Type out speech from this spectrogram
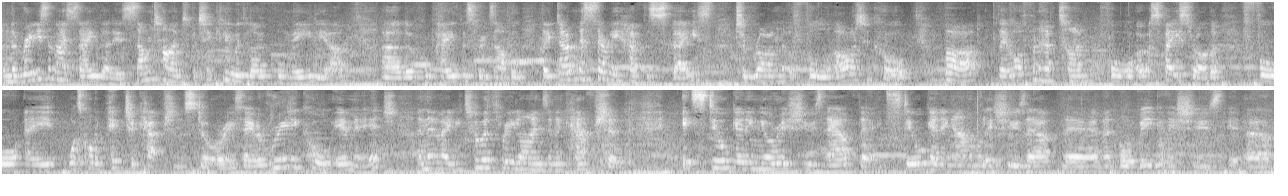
And the reason I say that is sometimes, particularly with local media, uh, local papers, for example, they don't necessarily have the space to run a full article, but they'll often have time for a space rather for a what's called a picture caption story. So a really cool image, and then maybe two or three lines in a caption it's still getting your issues out there. It's still getting animal issues out there and or vegan issues um,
